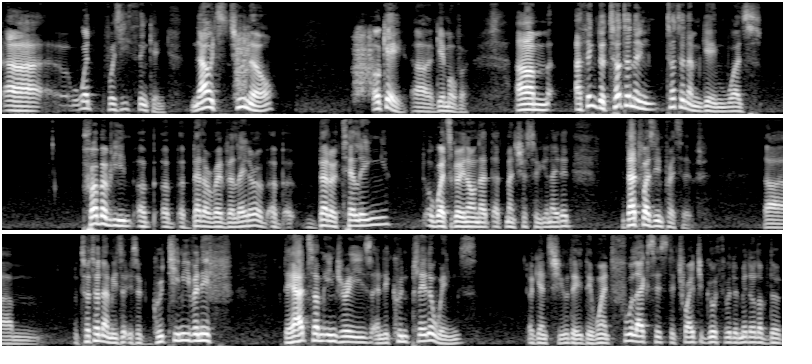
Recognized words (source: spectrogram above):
uh, what was he thinking? Now it's 2 0. Okay, uh, game over. Um, I think the Tottenham, Tottenham game was probably a, a, a better revelator, a, a, better telling of what's going on at, at Manchester United. That was impressive. Um, Tottenham is, is a good team, even if they had some injuries and they couldn't play the wings against you. They they went full access. They tried to go through the middle of the,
